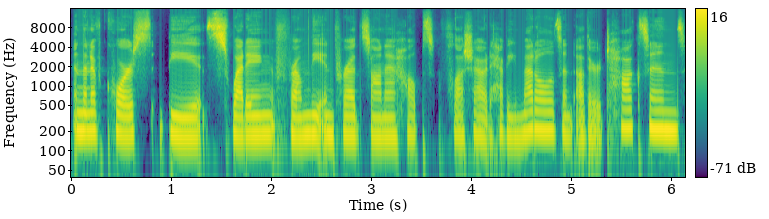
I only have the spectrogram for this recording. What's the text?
And then, of course, the sweating from the infrared sauna helps flush out heavy metals and other toxins.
